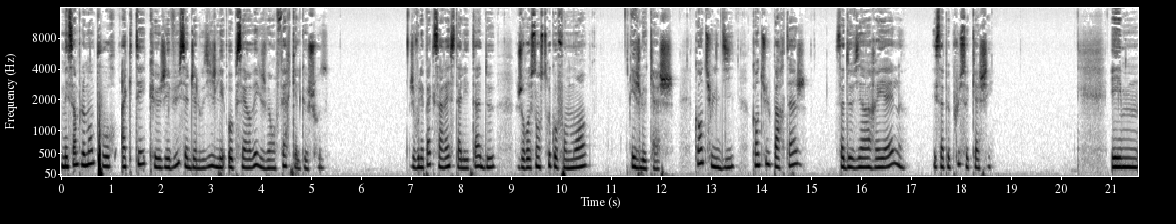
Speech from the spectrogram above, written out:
mais simplement pour acter que j'ai vu cette jalousie, je l'ai observée, que je vais en faire quelque chose. Je voulais pas que ça reste à l'état de je ressens ce truc au fond de moi et je le cache. Quand tu le dis, quand tu le partages, ça devient réel et ça peut plus se cacher. Et hum,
